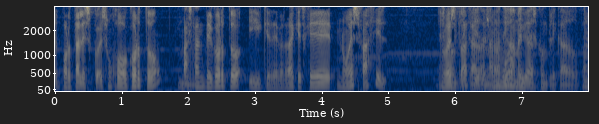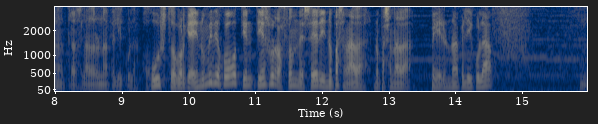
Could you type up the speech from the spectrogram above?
eh, Portal es, un juego corto, Mm. bastante corto, y que de verdad que es que no es fácil. Es no es complicado, fácil, es muy narrativamente complicado. es complicado para Mm. trasladar una película. Justo, porque en un videojuego tien- tiene su razón de ser y no pasa nada, no pasa nada. Pero en una película, Mm.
